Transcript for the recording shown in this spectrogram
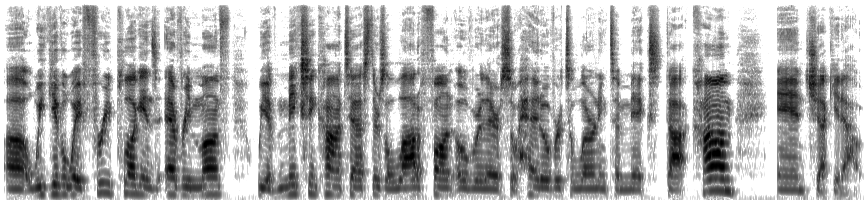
Uh, we give away free plugins every month. We have mixing contests. There's a lot of fun over there. So head over to learningtomix.com and check it out.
